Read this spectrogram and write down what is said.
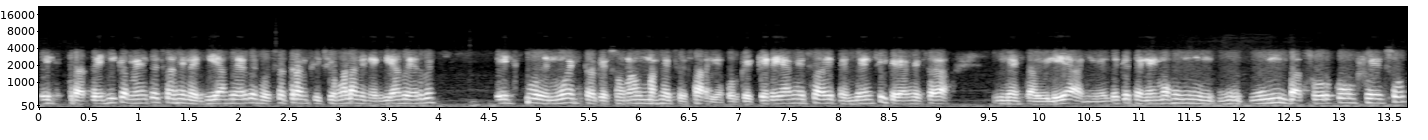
estratégicamente esas energías verdes o esa transición a las energías verdes, esto demuestra que son aún más necesarias, porque crean esa dependencia y crean esa inestabilidad, a nivel de que tenemos un, un, invasor confeso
